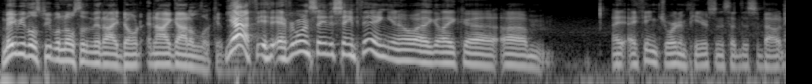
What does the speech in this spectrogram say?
Maybe those people know something that I don't, and I gotta look at. yeah, if, if everyone's saying the same thing, you know, like like uh, um, I, I think Jordan Peterson said this about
